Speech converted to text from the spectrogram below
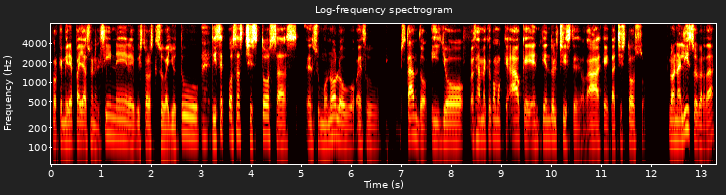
porque miré payaso en el cine, he visto los que sube a YouTube, dice cosas chistosas en su monólogo, en su stand-up, y yo, o sea, me quedo como que, ah, ok, entiendo el chiste, ah, ok, está chistoso. Lo analizo, ¿verdad?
